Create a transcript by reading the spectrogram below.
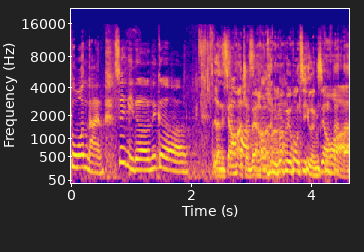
多难，所以你的那个冷笑话准备好了吗 你们没忘记冷笑话？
